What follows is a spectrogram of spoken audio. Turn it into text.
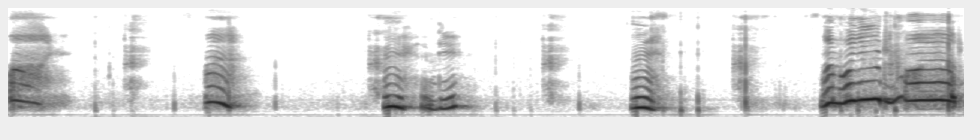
Ay. Hı. Hı, hadi. Hı. Lan hayır, hayır.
